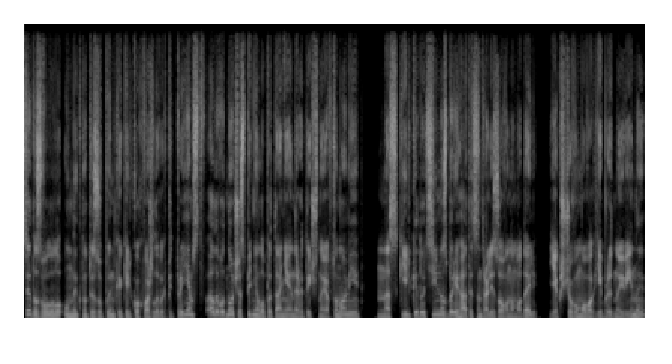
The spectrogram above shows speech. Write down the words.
Це дозволило уникнути зупинки кількох важливих підприємств, але водночас підняло питання енергетичної автономії, наскільки доцільно зберігати централізовану модель, якщо в умовах гібридної війни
